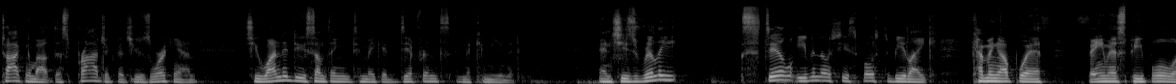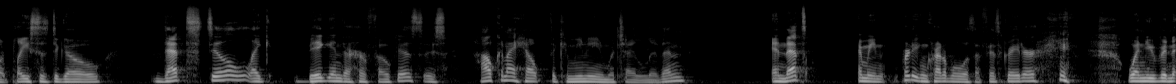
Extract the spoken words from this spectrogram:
talking about this project that she was working on, she wanted to do something to make a difference in the community. And she's really still, even though she's supposed to be like coming up with famous people or places to go, that's still like big into her focus is how can I help the community in which I live in? And that's, I mean, pretty incredible with a fifth grader when you've been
